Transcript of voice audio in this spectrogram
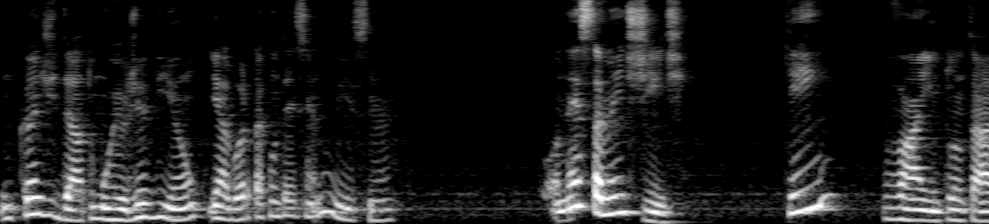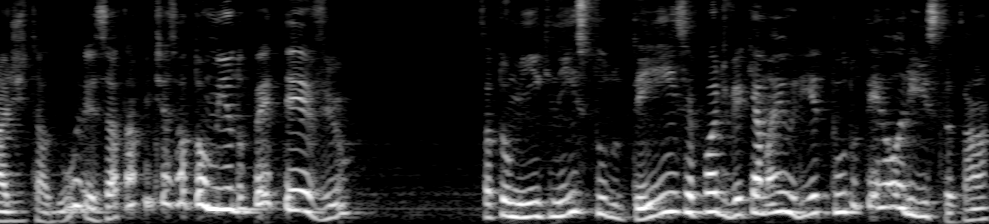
um candidato morreu de avião e agora está acontecendo isso, né? Honestamente, gente, quem vai implantar a ditadura é exatamente essa turminha do PT, viu? Essa turminha que nem estudo tem, você pode ver que a maioria é tudo terrorista, tá?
